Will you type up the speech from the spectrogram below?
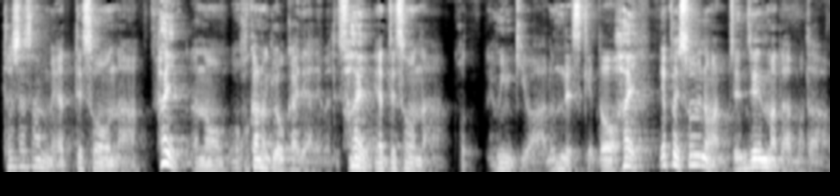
他社さんもやってそうな、はい。あの、他の業界であればですね、はいやってそうなこ雰囲気はあるんですけど、はい。やっぱりそういうのは全然まだまだ。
